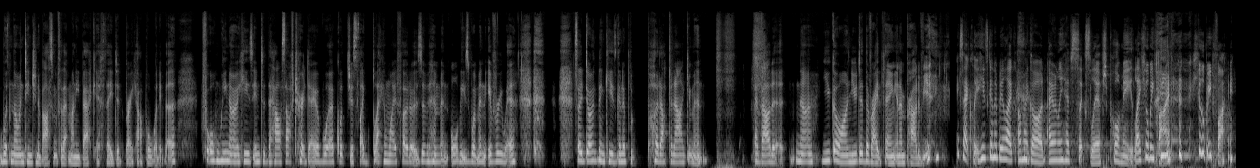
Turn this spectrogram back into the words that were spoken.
with no intention of asking for that money back if they did break up or whatever. For all we know, he's entered the house after a day of work with just like black and white photos of him and all these women everywhere. so I don't think he's going to p- put up an argument about it. No, you go on. You did the right thing, and I'm proud of you. Exactly. He's going to be like, oh my God, I only have six left. Poor me. Like, he'll be fine. he'll be fine.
